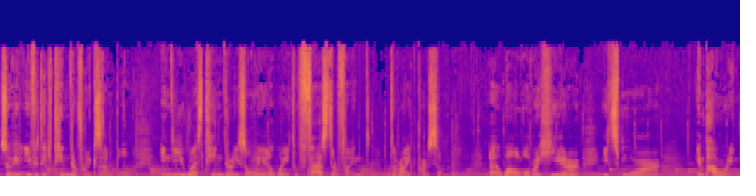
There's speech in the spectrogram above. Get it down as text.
So if you, if you take Tinder for example, in the US, Tinder is only a way to faster find the right person, uh, while over here it's more empowering.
